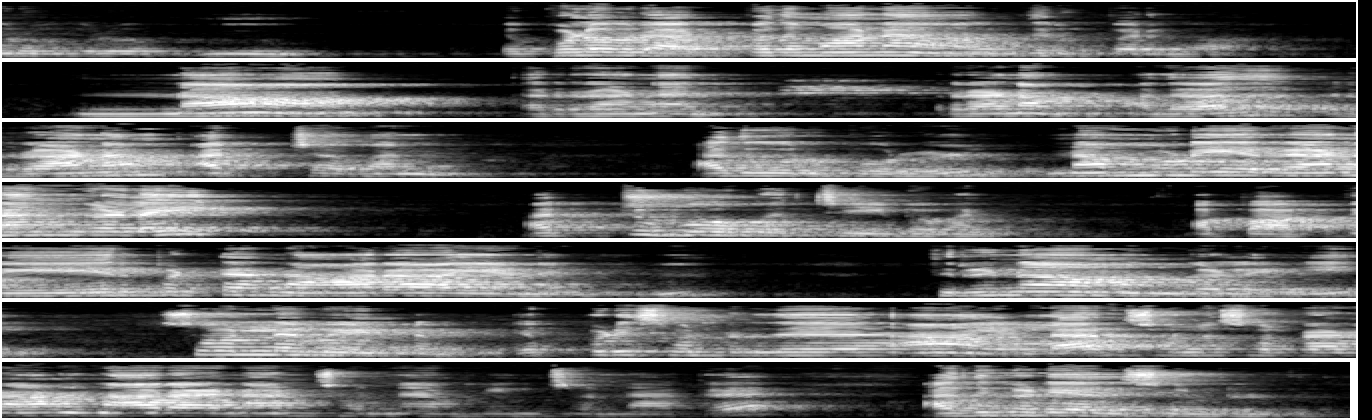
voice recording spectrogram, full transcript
ஒரு ஒரு எவ்வளோ ஒரு அற்புதமான இது இருப்பாருங்க நா ரணன் ரணம். அதாவது ரணம் அற்றவன். அது ஒரு பொருள். நம்முடைய ரணங்களை அற்றுப்போகச் செய்பவன். அப்போ அப்பேற்பட்ட நாராயணனின் திருநாமங்களை சொல்ல வேண்டும். எப்படி சொல்றது? ஆ எல்லாரும் சொல்ல சொல்கிறேன் நானும் நாராயணான்னு சொன்னேன் அப்படின்னு சொன்னாக்க அது கிடையாது சொல்றது.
